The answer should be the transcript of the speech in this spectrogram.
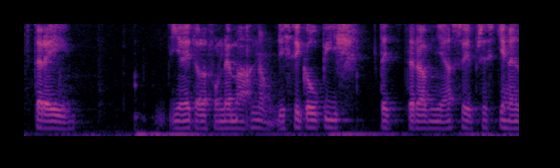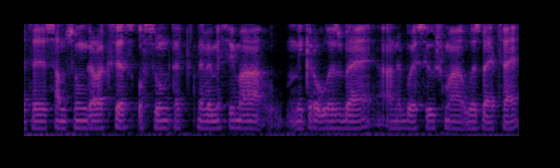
který jiný telefon nemá. No. Když si koupíš, teď teda mě asi přistihnete Samsung Galaxy S8, tak nevím, jestli má micro USB, anebo jestli už má USB-C,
